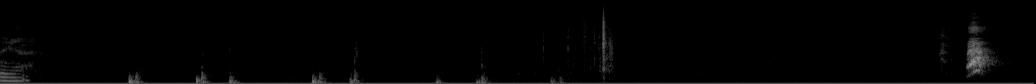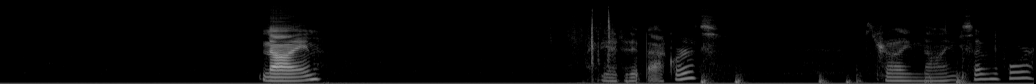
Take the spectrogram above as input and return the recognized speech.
Yeah. Nine. Maybe I did it backwards. Let's try 974.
